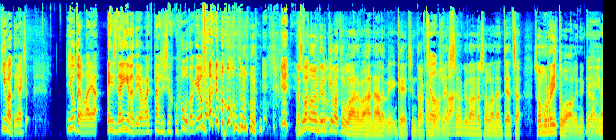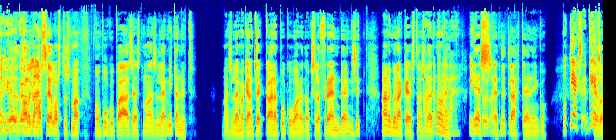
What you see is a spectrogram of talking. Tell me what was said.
kiva tiiäks, jutella ja ei sitä ikinä tiedä, vaikka pääsisi joku huutokilpailuun. No sulla Pakko on kyllä tulla. kiva tulla aina vähän nälviin keitsin takahuoneessa. kiva. Se on kyllä aina sellainen, tiedätkö, se on mun rituaali nykyään Niin, no melkein. juu, Että kyllä. Alkamassa selostus, mä oon puku päässä ja sit mä oon silleen, mitä nyt? Mä oon silleen, mä käyn tsekkaan aina pukuhuoneet, onko siellä frendejä, niin sit aina kun näkee sitä on silleen, Aina että no niin, yes, että nyt lähtee niinku. Mutta tiedätkö, tiedätkö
